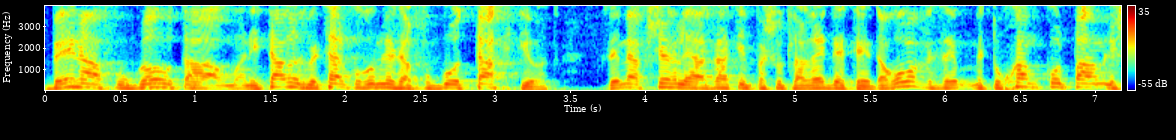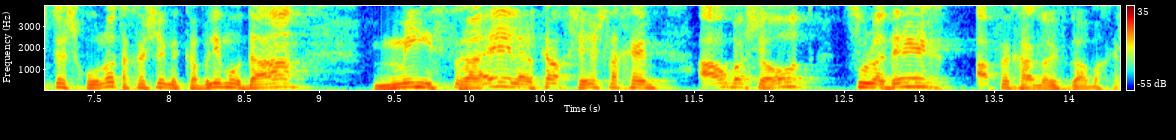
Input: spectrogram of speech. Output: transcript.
בין ההפוגות ההומניטריות, בצה"ל קוראים לזה הפוגות טקטיות. זה מאפשר לעזתים פשוט לרדת אה, דרומה, וזה מתוחם כל פעם לשתי שכונות אחרי שהם מקבלים הודעה מישראל על כך שיש לכם ארבע שעות, צאו לדרך, אף אחד לא יפגע בכם.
